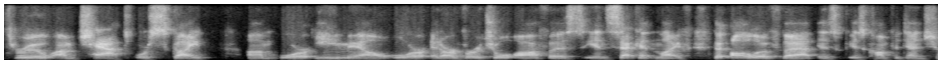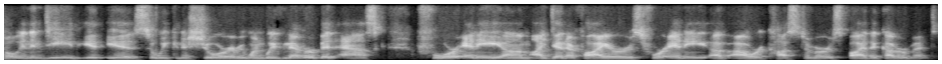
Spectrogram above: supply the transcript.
through um, chat or Skype um, or email or at our virtual office in Second Life, that all of that is, is confidential. And indeed it is, so we can assure everyone. We've never been asked for any um, identifiers for any of our customers by the government.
